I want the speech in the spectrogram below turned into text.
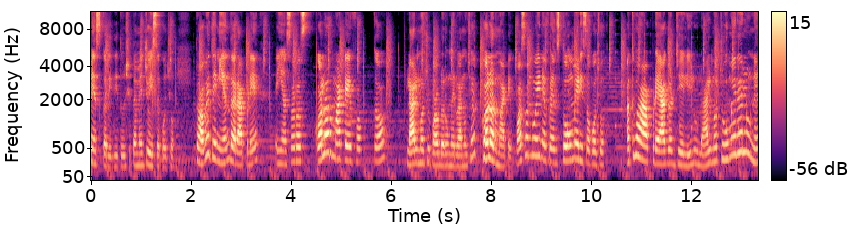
મેશ કરી દીધું છે. તમે જોઈ શકો છો. તો હવે તેની અંદર આપણે અહીંયા સરસ કલર માટે ફક્ત લાલ મરચું પાવડર ઉમેરવાનું છે. કલર માટે પસંદ હોય ને ફ્રેન્ડ્સ તો ઉમેરી શકો છો. અથવા આપણે આગળ જે લીલું લાલ મરચું ઉમેરેલું ને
